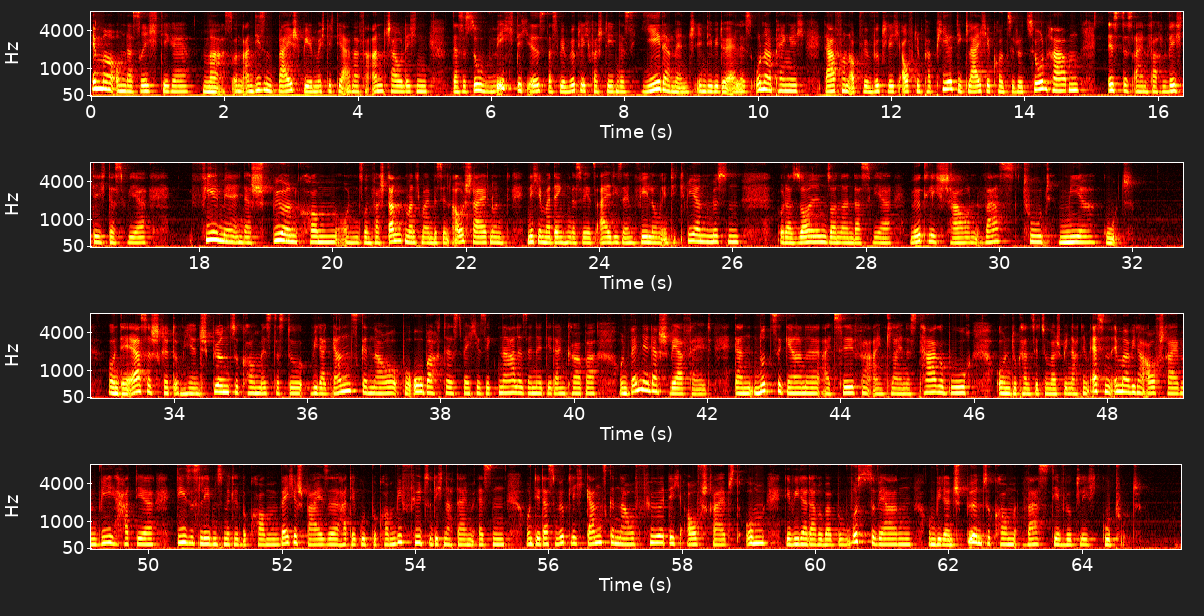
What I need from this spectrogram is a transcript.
immer um das richtige Maß. Und an diesem Beispiel möchte ich dir einmal veranschaulichen, dass es so wichtig ist, dass wir wirklich verstehen, dass jeder Mensch individuell ist, unabhängig davon, ob wir wirklich auf dem Papier die gleiche Konstitution haben, ist es einfach wichtig, dass wir viel mehr in das Spüren kommen, unseren Verstand manchmal ein bisschen ausschalten und nicht immer denken, dass wir jetzt all diese Empfehlungen integrieren müssen, oder sollen, sondern dass wir wirklich schauen, was tut mir gut. Und der erste Schritt, um hier ins Spüren zu kommen, ist, dass du wieder ganz genau beobachtest, welche Signale sendet dir dein Körper. Und wenn dir das schwerfällt, dann nutze gerne als Hilfe ein kleines Tagebuch. Und du kannst dir zum Beispiel nach dem Essen immer wieder aufschreiben, wie hat dir dieses Lebensmittel bekommen, welche Speise hat dir gut bekommen, wie fühlst du dich nach deinem Essen und dir das wirklich ganz genau für dich aufschreibst, um dir wieder darüber bewusst zu werden, um wieder ins Spüren zu kommen was dir wirklich gut tut.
